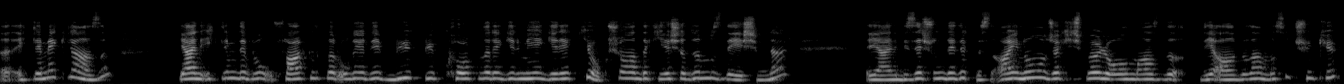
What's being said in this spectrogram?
e, eklemek lazım. Yani iklimde bu farklılıklar oluyor diye büyük büyük korkulara girmeye gerek yok. Şu andaki yaşadığımız değişimler e, yani bize şunu dedirtmesin. Ay ne olacak hiç böyle olmazdı diye algılanmasın. Çünkü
